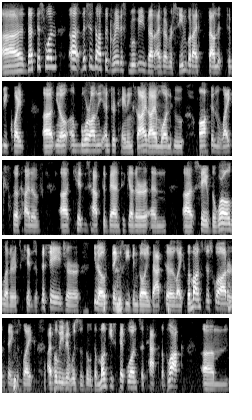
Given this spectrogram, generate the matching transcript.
uh, that this one, uh, this is not the greatest movie that I've ever seen, but I found it to be quite, uh, you know, more on the entertaining side. I am one who often likes the kind of uh, kids have to band together and uh, save the world, whether it's kids of this age or you know things even going back to like the Monster Squad or things like I believe it was the, the Monkeys pick once, Attack the Block. Um,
